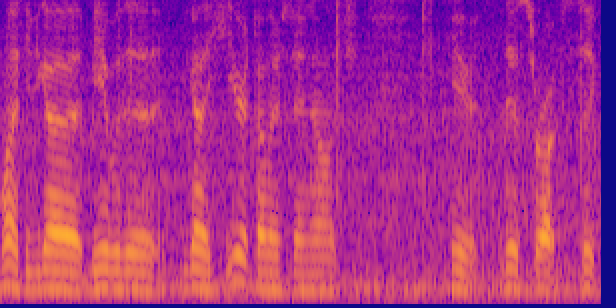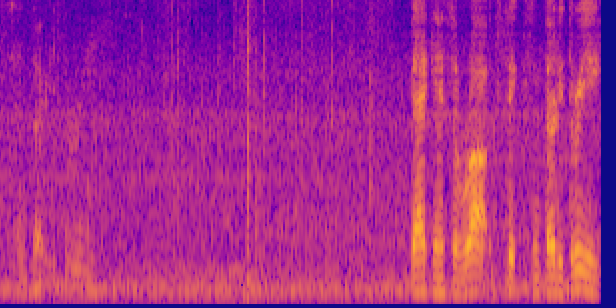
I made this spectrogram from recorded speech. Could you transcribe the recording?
Why? Because you gotta be able to, you gotta hear it to understand knowledge. Here, Sirach 6 and 33. Back in Sirach 6 and 33.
